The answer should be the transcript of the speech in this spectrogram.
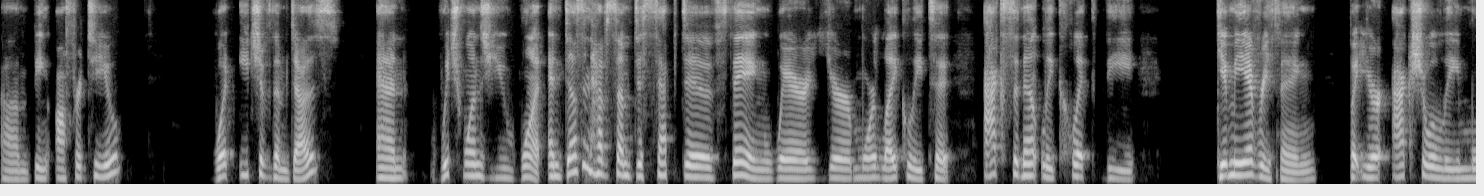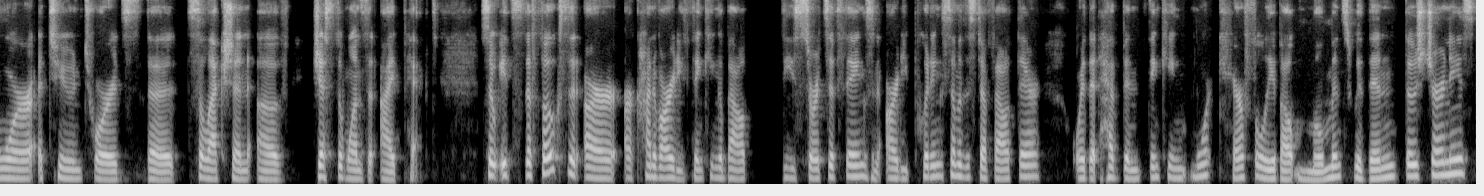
um, being offered to you what each of them does and which ones you want and doesn't have some deceptive thing where you're more likely to accidentally click the give me everything but you're actually more attuned towards the selection of just the ones that I picked. So it's the folks that are are kind of already thinking about these sorts of things and already putting some of the stuff out there or that have been thinking more carefully about moments within those journeys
